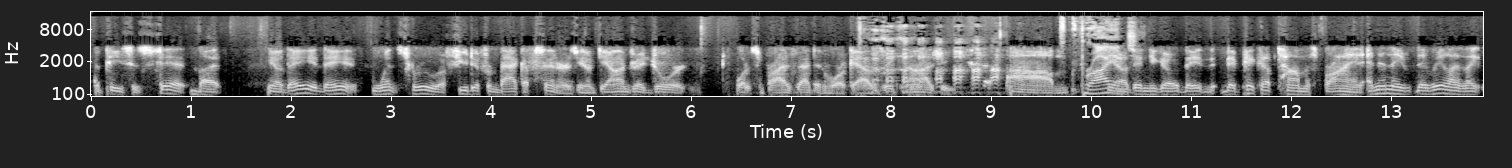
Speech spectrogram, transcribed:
the pieces fit. But you know, they they went through a few different backup centers. You know, DeAndre Jordan. What a surprise that didn't work out. Zeke Nnaji. Um, Bryant. You know, then you go. They they pick up Thomas Bryant, and then they they realize like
